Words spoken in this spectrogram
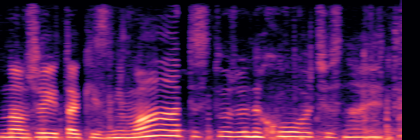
вона вже і так і зніматись дуже не хоче, знаєте.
